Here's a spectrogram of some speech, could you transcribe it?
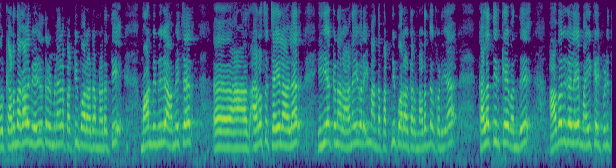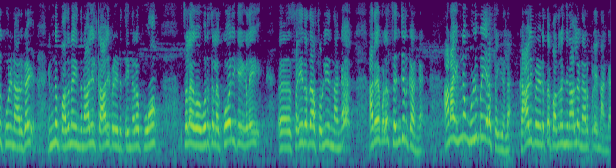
ஒரு கடந்த காலம் 72 ரெண்டு மணி நேரம் பட்டி போராட்டம் நடத்தி மாண்புமிகு அமைச்சர் அரசு செயலாளர் இயக்குனர் அனைவரையும் அந்த பட்டினி போராட்டம் நடந்தக்கூடிய களத்திற்கே வந்து அவர்களே மைக்கை பிடித்து கூறினார்கள் இன்னும் பதினைந்து நாளில் காலி பணியிடத்தை நிரப்புவோம். சில ஒரு சில கோரிக்கைகளை செய்கிறதா சொல்லியிருந்தாங்க. அதே போல் செஞ்சுருக்காங்க. ஆனால் இன்னும் முழுமையாக செய்யலை. காலி பணியிடத்தை பதினஞ்சு நாளில் நிரப்புறேன்னாங்க.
